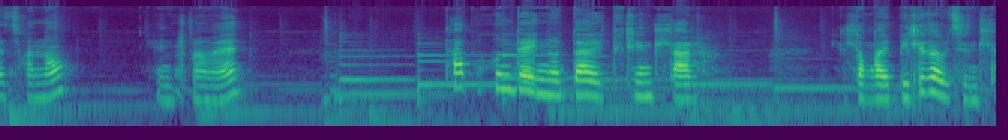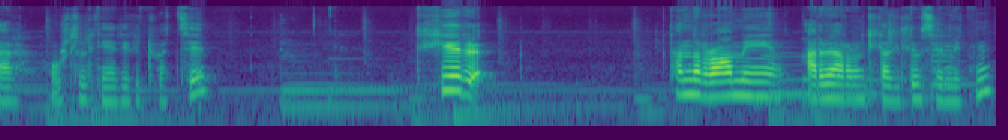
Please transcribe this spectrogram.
байцгаана уу? Энд байна. Та бүхэндээ энэ удаа итгэлийн талаар ялангуяа бэлэг авьяасын талаар үргэлжлүүлэн ярих гэж бодсон юм. Тэгэхээр та нар Ромын 10:17 илүү сайн мэднэ.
